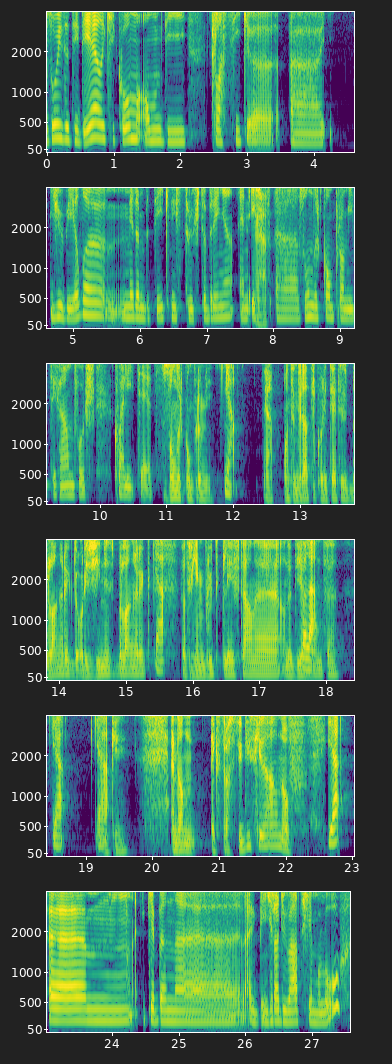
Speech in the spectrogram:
zo is het idee eigenlijk gekomen om die klassieke juwelen met een betekenis terug te brengen. En echt ja. uh, zonder compromis te gaan voor kwaliteit. Zonder compromis? Ja. Ja, want inderdaad, die kwaliteit is belangrijk, de origine is belangrijk. Ja. Dat er geen bloed kleeft aan, aan de diamanten. Voilà. Ja. ja. Oké. En dan extra studies gedaan? Of? Ja, um, ik, heb een, uh, ik ben graduaat chemoloog.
